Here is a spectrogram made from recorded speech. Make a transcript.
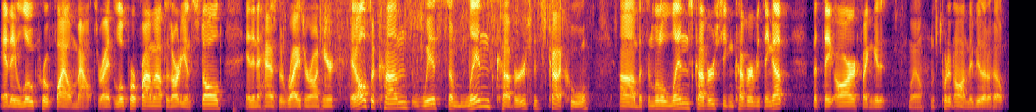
And a low profile mount, right? The low profile mount is already installed. And then it has the riser on here. It also comes with some lens covers. This is kind of cool. Uh, but some little lens covers so you can cover everything up. But they are, if I can get it, well, let's put it on. Maybe that'll help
